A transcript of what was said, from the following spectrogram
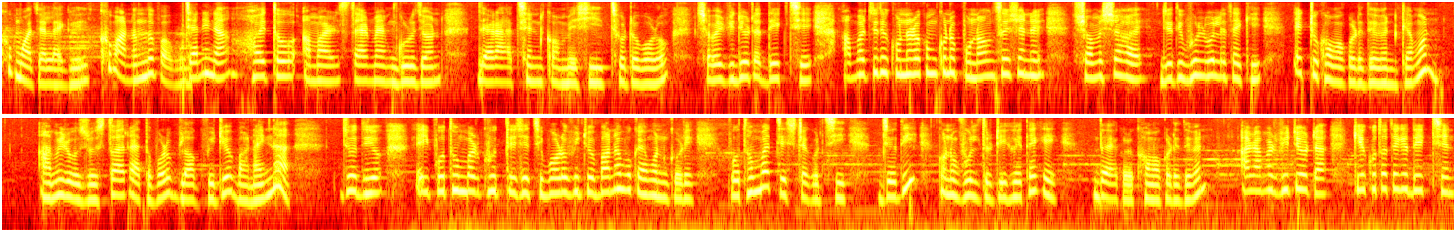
খুব মজা লাগবে, খুব আনন্দ পাবো। জানি না, হয়তো আমার স্যার, ম্যাম, গুরুজন যারা আছেন কম বেশি, ছোট, বড়, সবাই ভিডিওটা দেখছে। আমার যদি কোনো রকম কোনো প্রোনাউন্সিয়েশনে সমস্যা হয়, যদি ভুল বলে থাকি, একটু ক্ষমা করে দেবেন, কেমন? আমি রোজ রোজ তো আর এত বড় ব্লগ ভিডিও বানাই না। যদিও এই প্রথমবার ঘুরতে এসেছি, বড় ভিডিও বানাবো কেমন করে? প্রথমবার চেষ্টা করছি। যদি কোনো ভুল ত্রুটি হয়ে থাকে, দয়া করে ক্ষমা করে দেবেন। আর আমার ভিডিওটা কে কোথা থেকে দেখছেন,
